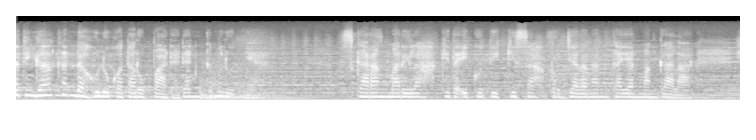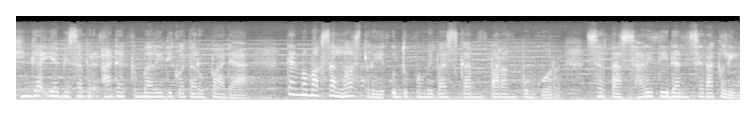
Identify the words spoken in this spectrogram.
Kita tinggalkan dahulu kota Rupada dan kemelutnya. Sekarang marilah kita ikuti kisah perjalanan Kayan Manggala hingga ia bisa berada kembali di kota Rupada dan memaksa Lastri untuk membebaskan Parang Pungkur serta Sariti dan Serakeling.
